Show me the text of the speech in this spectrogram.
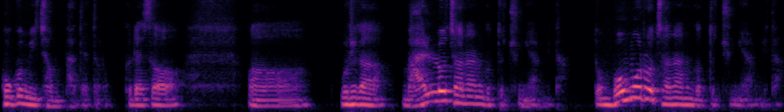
복음이 전파되도록. 그래서 어, 우리가 말로 전하는 것도 중요합니다. 또 몸으로 전하는 것도 중요합니다.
